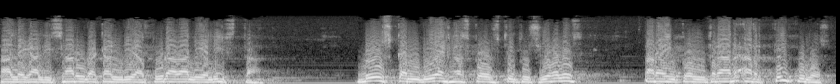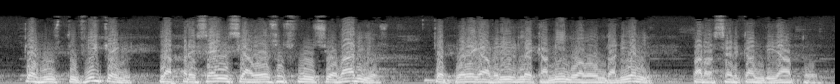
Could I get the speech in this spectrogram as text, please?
a legalizar una candidatura danielista. Buscan viejas constituciones para encontrar artículos que justifiquen la presencia de esos funcionarios que pueden abrirle camino a don Daniel para ser candidato.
